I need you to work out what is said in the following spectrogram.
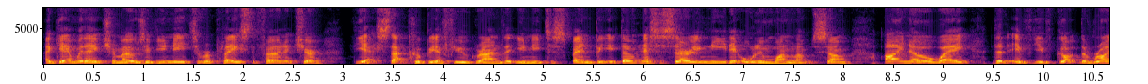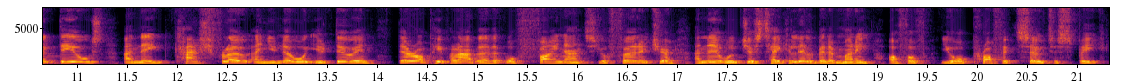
Again, with HMOs, if you need to replace the furniture, yes, that could be a few grand that you need to spend, but you don't necessarily need it all in one lump sum. I know a way that if you've got the right deals and they cash flow and you know what you're doing, there are people out there that will finance your furniture and they will just take a little bit of money off of your profit, so to speak.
